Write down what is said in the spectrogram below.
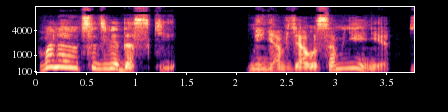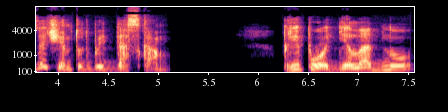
валяются две доски. Меня взяло сомнение. Зачем тут быть доскам? Приподнял одну,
